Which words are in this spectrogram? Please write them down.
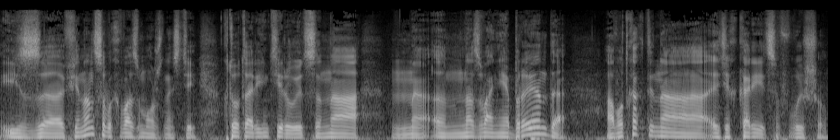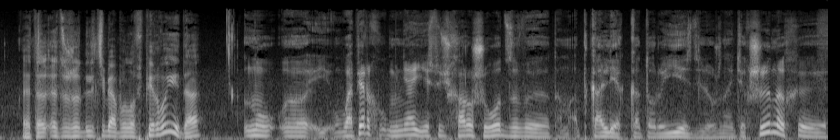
из э, финансовых возможностей, кто-то ориентируется на, на, э, название бренда. А вот как ты на этих корейцев вышел? Это, это же для тебя было впервые, да? Ну, э, во-первых, у меня есть очень хорошие отзывы там, от коллег, которые ездили уже на этих шинах. И,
